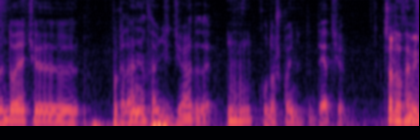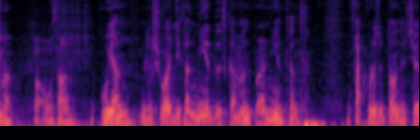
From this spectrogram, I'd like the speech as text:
mendoja që për Kadarenë janë thënë gjithë gjërat edhe mm -hmm. ku do shkoj në këtë det që Çfarë do të themi më? Po, u thanë. Ku janë lëshuar gjithë anijet dhe s'ka vend për anijen tënde. Në fakt më rezultonte që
